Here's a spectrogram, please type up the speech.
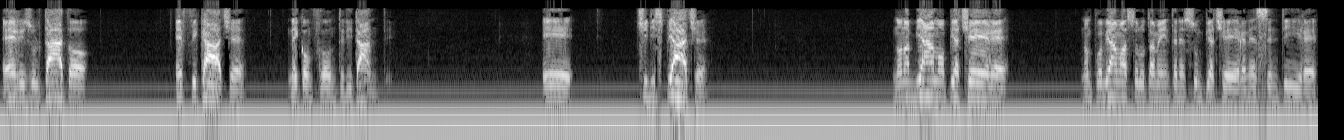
è il risultato efficace nei confronti di tanti. E ci dispiace, non abbiamo piacere, non proviamo assolutamente nessun piacere nel sentire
